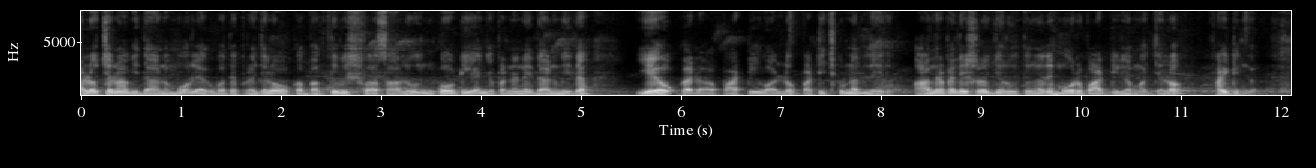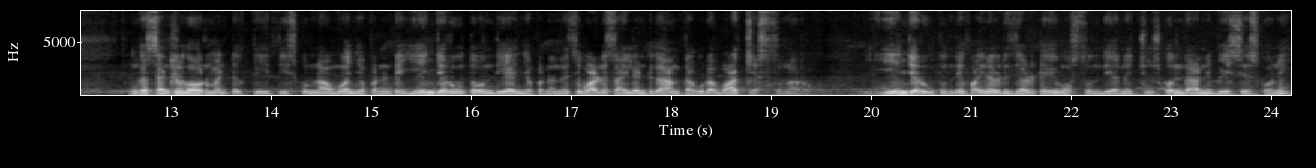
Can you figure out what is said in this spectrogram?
ఆలోచన విధానము లేకపోతే ప్రజల యొక్క భక్తి విశ్వాసాలు ఇంకోటి అని చెప్పననే దాని మీద ఏ ఒక్క పార్టీ వాళ్ళు పట్టించుకున్నది లేదు. ఆంధ్రప్రదేశ్లో జరుగుతున్నది మూడు పార్టీల మధ్యలో ఫైటింగ్. ఇంకా సెంట్రల్ గవర్నమెంట్కి తీసుకున్నాము అని చెప్పనంటే ఏం జరుగుతోంది అని చెప్పననేసి వాళ్ళు సైలెంట్గా అంతా కూడా వాచ్ చేస్తున్నారు. ఏం జరుగుతుంది? ఫైనల్ రిజల్ట్ ఏమొస్తుంది అనేది చూసుకొని దాన్ని బేస్ చేసుకొని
